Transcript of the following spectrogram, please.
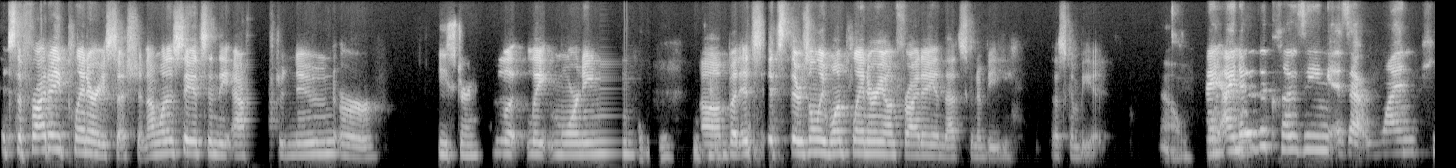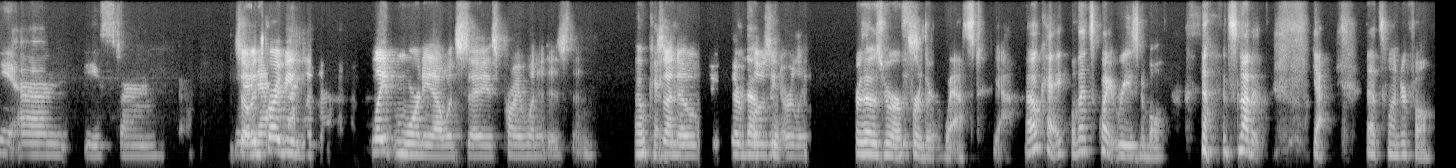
It's the Friday plenary session. I want to say it's in the afternoon or Eastern. l- late morning. Okay. Um, but it's, it's, there's only one plenary on Friday and that's gonna be, that's gonna be it. Oh, I, I know the closing is at 1 p.m. Eastern. You So know, it'd now- probably be late, late morning, I would say is probably when it is then. Okay. Cause I know they're That's closing good. early. For those who are This- further west. Yeah. Okay. Well, that's quite reasonable. It's not a, yeah, that's wonderful.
